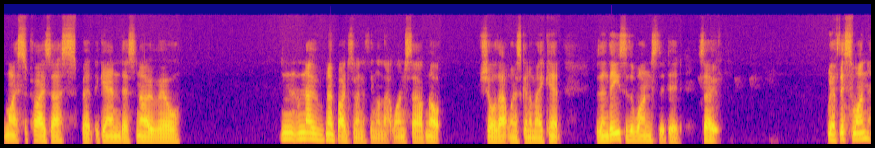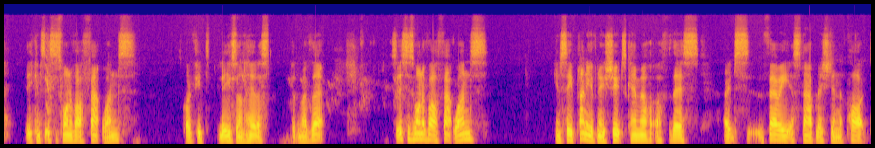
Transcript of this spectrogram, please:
might surprise us. But again, there's no real no no buds or anything on that one, so I'm not sure that one is going to make it. But then these are the ones that did. So we have this one. You can see this is one of our fat ones. Quite a few leaves on here. Let's put them over there. So this is one of our fat ones. You can see plenty of new shoots came off, off of this. It's very established in the pot.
